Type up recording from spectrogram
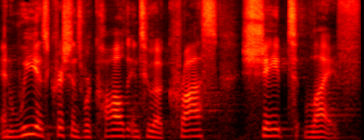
And we as Christians were called into a cross shaped life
